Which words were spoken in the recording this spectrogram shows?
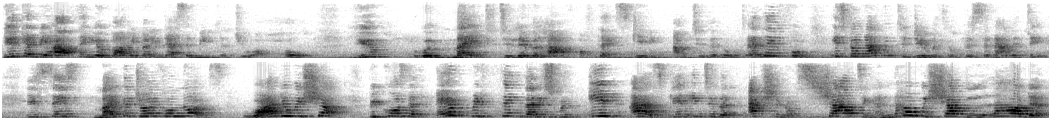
you can be healthy in your body, but it doesn't mean that you are whole. You were made to live a life of thanksgiving unto the Lord. And therefore, it's got nothing to do with your personality. It says, make a joyful noise. Why do we shout? Because that everything that is within us get into that action of shouting. And now we shout louder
